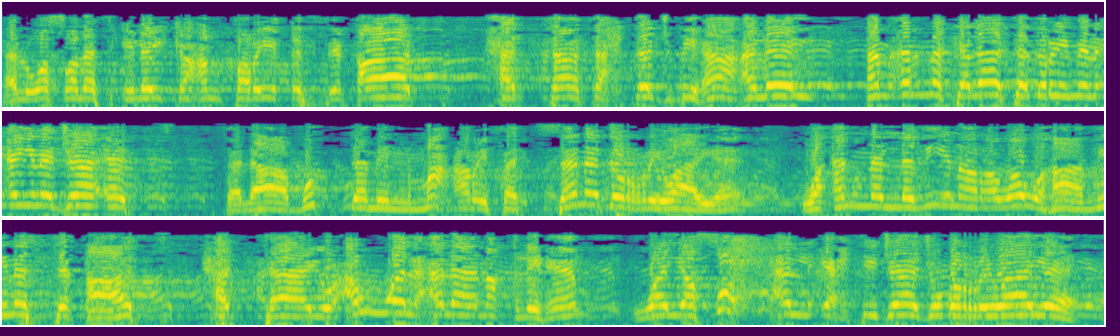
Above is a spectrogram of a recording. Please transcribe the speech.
هل وصلت إليك عن طريق الثقات حتى تحتج بها علي؟ أم أنك لا تدري من أين جاءت؟ فلا بد من معرفة سند الرواية وأن الذين رووها من الثقات حتى يعول على نقلهم ويصح الاحتجاج بالرواية.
